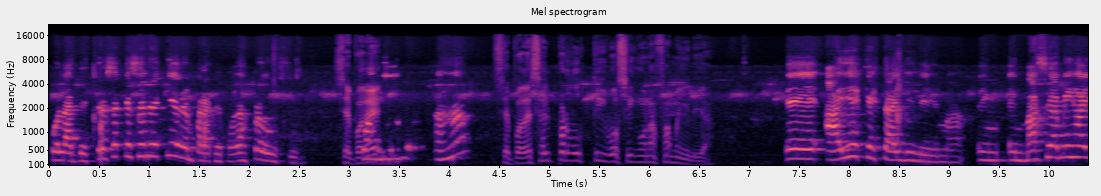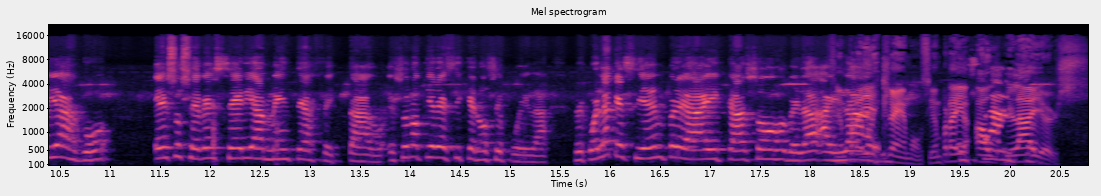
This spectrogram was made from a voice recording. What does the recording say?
con las destrezas que se requieren para que puedas producir. ¿Se puede, ¿se puede ser productivo sin una familia? Eh, ahí es que está el dilema. En, en base a mis hallazgos, eso se ve seriamente afectado. Eso no quiere decir que no se pueda. Recuerda que siempre hay casos, ¿verdad? Siempre hay extremos, siempre hay outliers.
